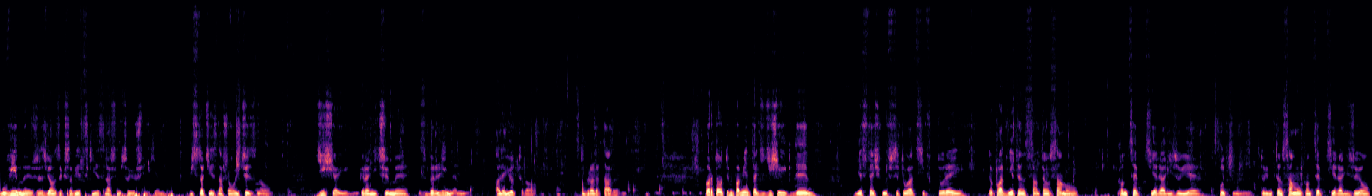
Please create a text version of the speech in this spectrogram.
mówimy, że Związek Sowiecki jest naszym sojusznikiem. W istocie jest naszą ojczyzną. Dzisiaj graniczymy z Berlinem, ale jutro z Gibraltarem. Warto o tym pamiętać dzisiaj, gdy jesteśmy w sytuacji, w której dokładnie tę, sa- tę samą koncepcję realizuje Putin, w którym tę samą koncepcję realizują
